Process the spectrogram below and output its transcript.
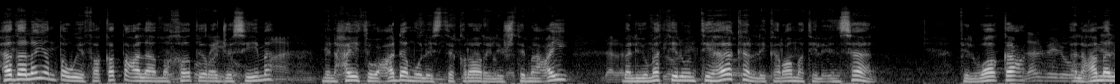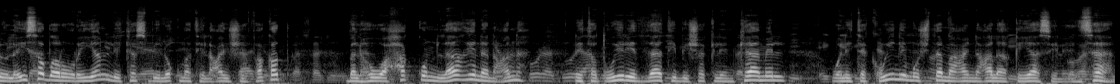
هذا لا ينطوي فقط على مخاطر جسيمة من حيث عدم الاستقرار الاجتماعي بل يمثل انتهاكا لكرامة الإنسان. في الواقع العمل ليس ضروريا لكسب لقمة العيش فقط بل هو حق لا غنى عنه لتطوير الذات بشكل كامل ولتكوين مجتمع على قياس الإنسان.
